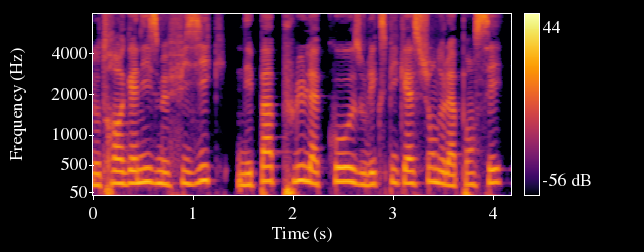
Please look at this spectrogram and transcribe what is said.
Notre organisme physique n'est pas plus la cause ou l'explication de la pensée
